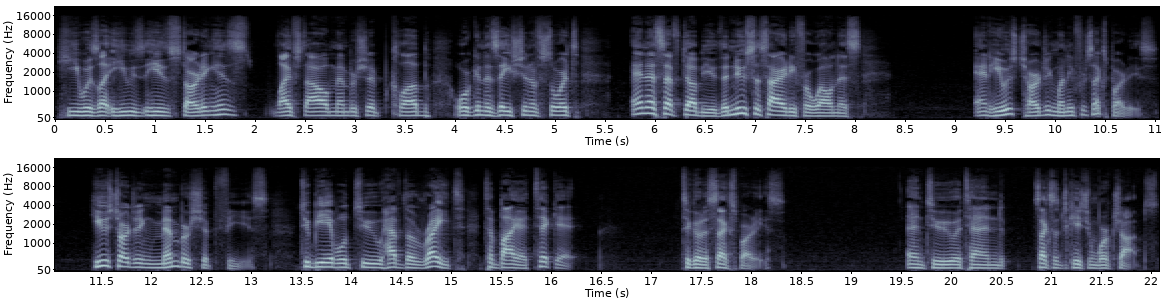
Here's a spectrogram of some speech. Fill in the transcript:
he was like he was he's starting his lifestyle membership club organization of sorts, NSFW, the New Society for Wellness, and he was charging money for sex parties. He was charging membership fees to be able to have the right to buy a ticket to go to sex parties and to attend sex education workshops,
